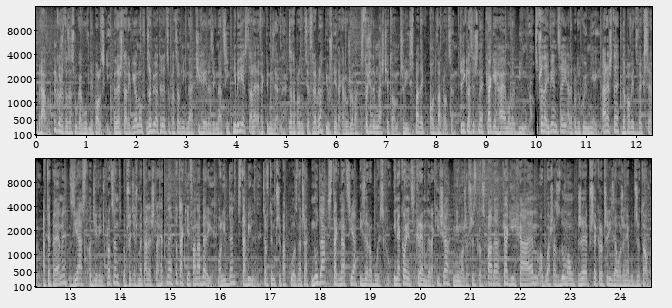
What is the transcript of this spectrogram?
Brawo. Tylko, że to zasługa głównie Polski. Reszta regionów zrobiła tyle, co pracownik na cichej rezygnacji. Niby jest, ale efekty mizerne. Za to produkcja srebra już nie taka różowa. 117 ton, czyli spadek o 2%. Czyli klasyczne KGHM-owe bingo. Sprzedaj więcej, ale produkuj mniej. A resztę dopowiedz w Excelu. A TPM-y? Zjazd o 9%, bo przecież metale szlachetne to takie fanaberie. Molibden? Stabilny. Co w tym przypadku oznacza nuda, stagnacja i zero błysku. I na koniec creme de la quiche, mimo że wszystko spada, KGHM ogłasza z dumą, że przekroczyli założenia budżetowe.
